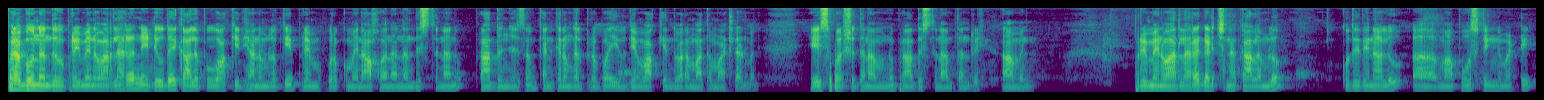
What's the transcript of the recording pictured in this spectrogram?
ప్రభునందు ప్రేమైన వార్లారా నేటి ఉదయకాలపు వాక్య ధ్యానంలోకి ప్రేమపూర్వకమైన ఆహ్వానాన్ని అందిస్తున్నాను. ప్రార్థన చేశాం. కనికరం గల ప్రభు ఈ ఉదయం వాక్యం ద్వారా మాతో మాట్లాడమని యేసు పరిశుద్ధనామను ప్రార్థిస్తున్నాం తండ్రి. ఆమెన్. ప్రేమైన వార్లారా గడిచిన కాలంలో కొద్ది దినాలు మా పోస్టింగ్ని బట్టి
